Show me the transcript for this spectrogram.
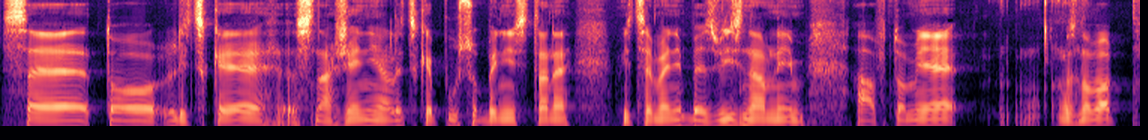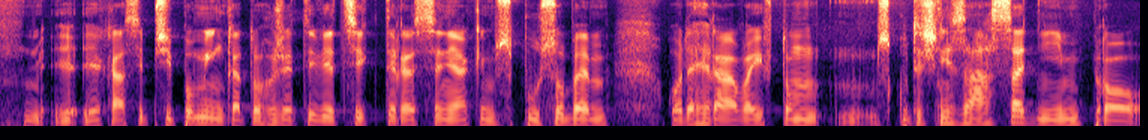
se to lidské snažení a lidské působení stane víceméně bezvýznamným. A v tom je znova jakási připomínka toho, že ty věci, které se nějakým způsobem odehrávají v tom skutečně zásadním pro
